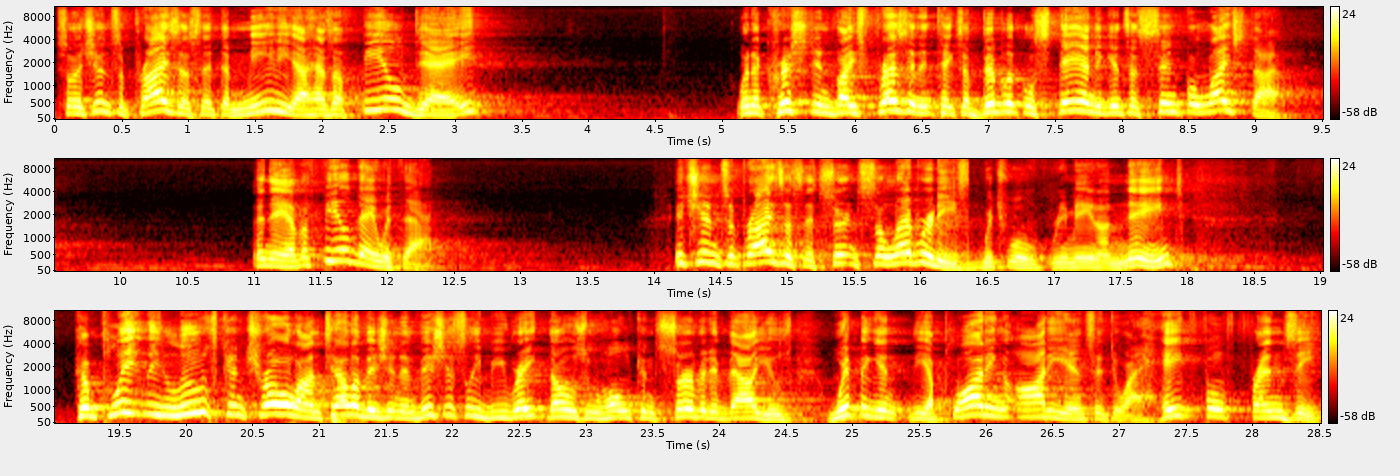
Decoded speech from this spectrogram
So it shouldn't surprise us that the media has a field day when a Christian vice president takes a biblical stand against a sinful lifestyle. And they have a field day with that. It shouldn't surprise us that certain celebrities, which will remain unnamed, completely lose control on television and viciously berate those who hold conservative values, whipping the applauding audience into a hateful frenzy.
